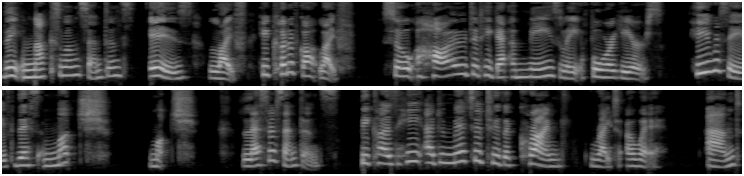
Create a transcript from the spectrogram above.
the maximum sentence is life. He could have got life. So, how did he get a measly four years? He received this much, much lesser sentence because he admitted to the crime right away. And,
